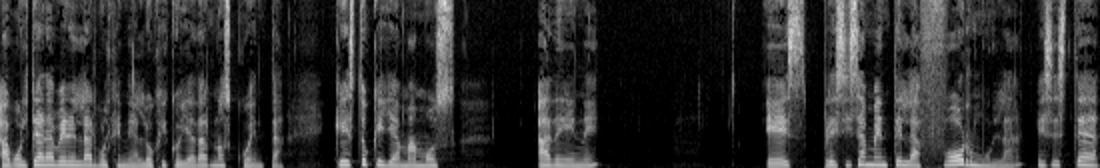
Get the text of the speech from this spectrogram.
a voltear a ver el árbol genealógico y a darnos cuenta que esto que llamamos ADN es precisamente la fórmula, es este,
